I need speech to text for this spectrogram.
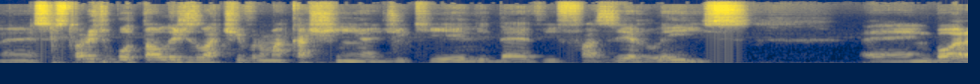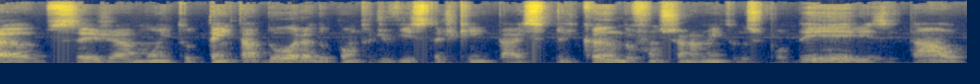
Né? Essa história de botar o legislativo numa caixinha de que ele deve fazer leis, é, embora seja muito tentadora do ponto de vista de quem está explicando o funcionamento dos poderes e tal,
